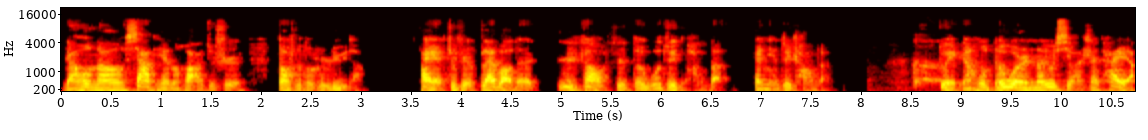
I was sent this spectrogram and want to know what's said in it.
然后呢，夏天的话就是到处都是绿的，它也就是弗莱堡的日照是德国最长的，全年最长的。对，然后德国人呢又喜欢晒太阳。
